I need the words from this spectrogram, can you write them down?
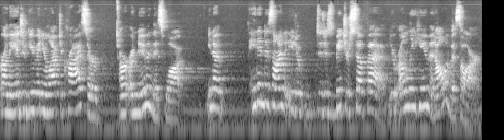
are on the edge of giving your life to Christ or, or are new in this walk, you know, He didn't design you to, to just beat yourself up. You're only human. All of us are.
